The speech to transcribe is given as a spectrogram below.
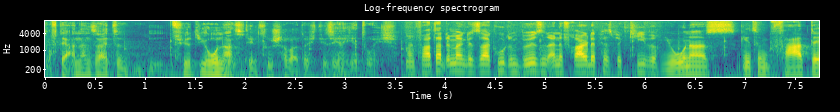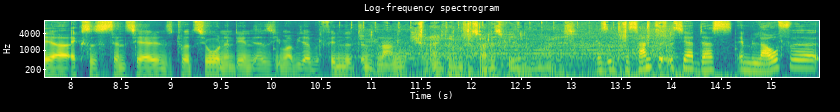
Auf der anderen Seite führt Jonas den Zuschauer durch die Serie durch. Mein Vater hat immer gesagt, Gut und Böse sind eine Frage der Perspektive. Jonas geht zum Pfad der existenziellen Situation, in denen er sich immer wieder befindet, entlang. Ich will einfach nur, dass alles wieder normal ist. Das Interessante ist ja, dass im Laufe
